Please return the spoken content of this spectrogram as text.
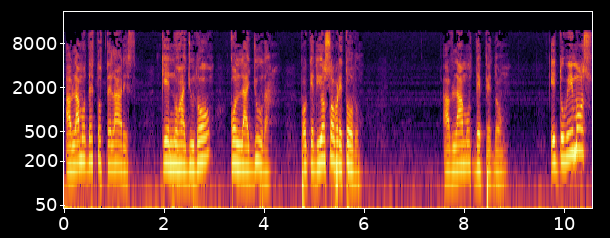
hablamos de estos telares que nos ayudó con la ayuda, porque Dios sobre todo, hablamos de perdón. Y tuvimos,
